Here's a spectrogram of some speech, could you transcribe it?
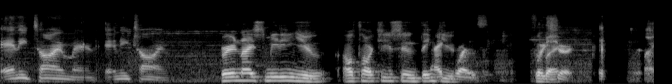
Anytime, man. Anytime. Very nice meeting you. I'll talk to you soon. Thank you. Likewise. For Bye-bye. sure. Bye.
